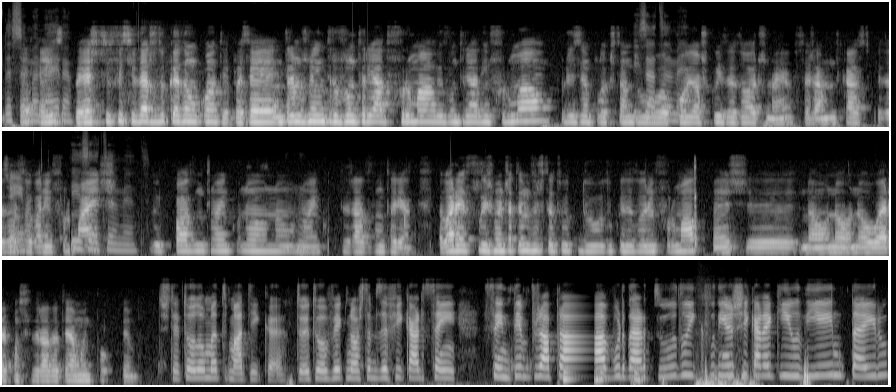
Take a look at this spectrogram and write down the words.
dessa é, maneira? É, isso, é as especificidades do cada um conta. E depois é, entramos no entre voluntariado formal e voluntariado informal, por exemplo, a questão do Exatamente. apoio aos cuidadores, não é? Ou seja, há muito caso de cuidadores Sim. agora informais que pode também não, não, uhum. não é considerado voluntariado. Agora, infelizmente, já temos o estatuto do, do cuidador informal, mas uh, não, não, não era considerado até há muito pouco tempo. Isto é toda uma temática. Estou a ver que nós estamos a ficar sem, sem tempo já para abordar tudo e que podíamos ficar aqui o dia inteiro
